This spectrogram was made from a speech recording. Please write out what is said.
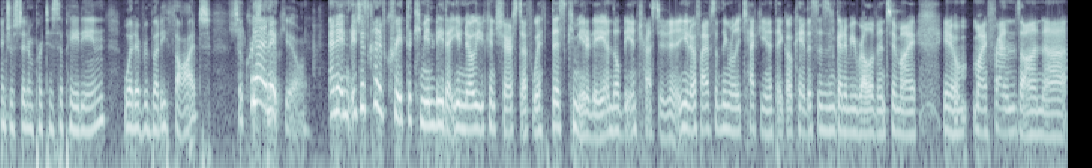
interested in participating. What everybody thought. So Chris, Yeah, thank it- you. And it, it just kind of creates the community that you know you can share stuff with this community, and they'll be interested in it. You know, if I have something really techy and I think, okay, this isn't going to be relevant to my, you know, my friends on uh,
